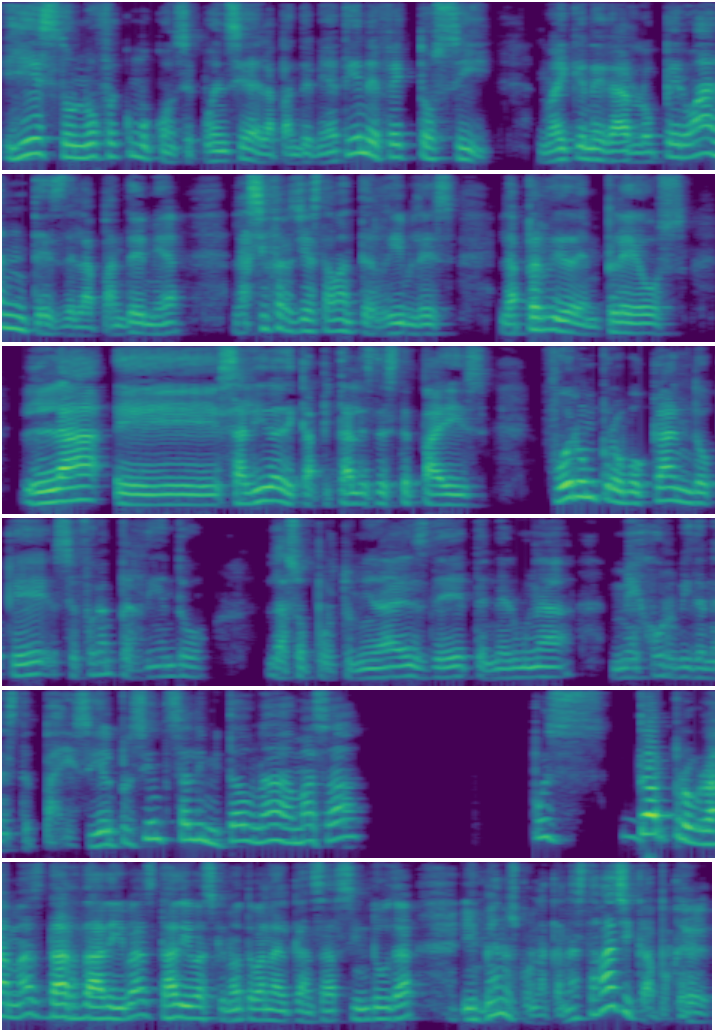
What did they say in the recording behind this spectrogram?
Y esto no fue como consecuencia de la pandemia. Tiene efecto, sí, no hay que negarlo, pero antes de la pandemia las cifras ya estaban terribles, la pérdida de empleos, la eh, salida de capitales de este país fueron provocando que se fueran perdiendo las oportunidades de tener una mejor vida en este país. Y el presidente se ha limitado nada más a, pues, dar programas, dar dádivas, dádivas que no te van a alcanzar sin duda, y menos con la canasta básica, porque,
